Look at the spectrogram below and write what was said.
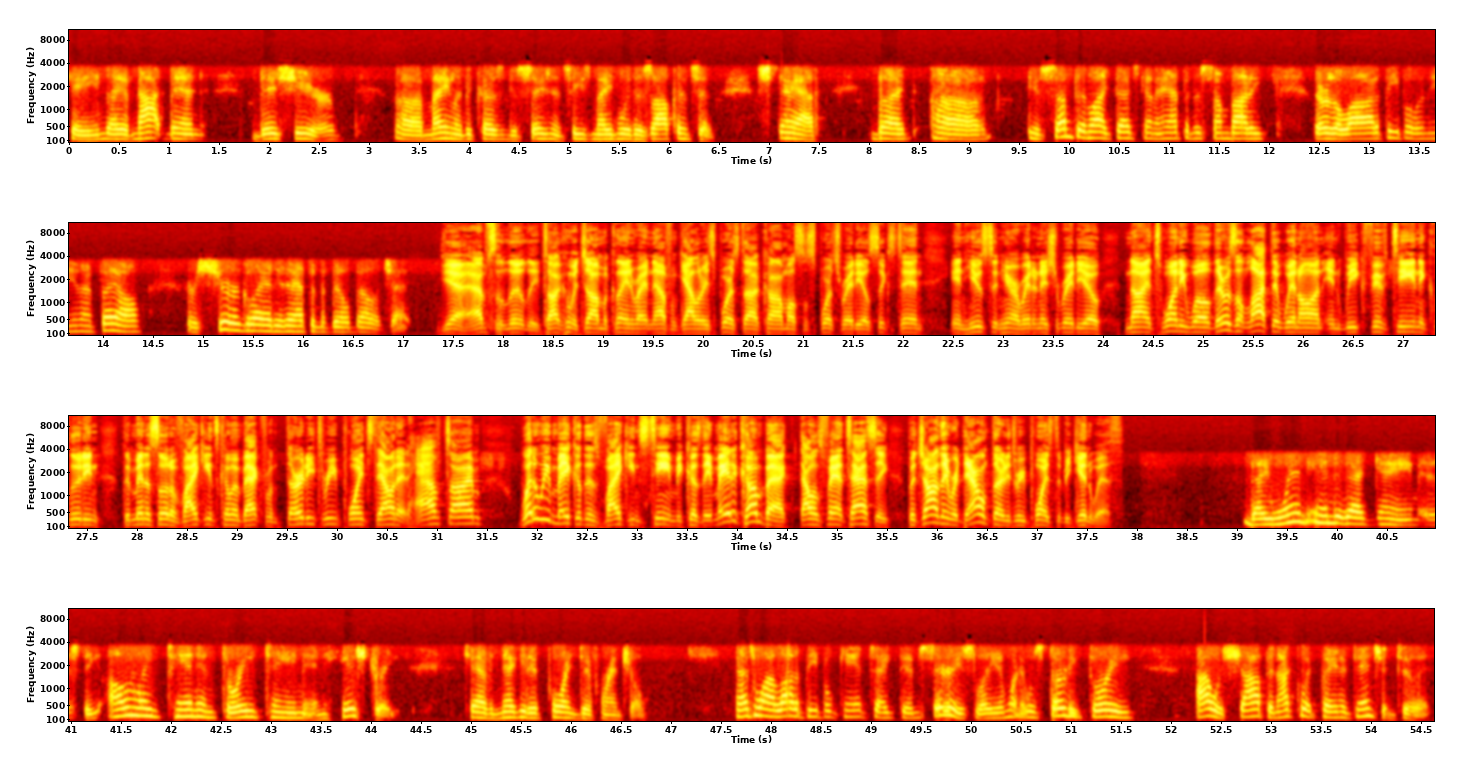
team. They have not been this year, uh, mainly because of decisions he's made with his offensive staff. But uh, if something like that's going to happen to somebody, there's a lot of people in the NFL are sure glad it happened to Bill Belichick. Yeah, absolutely. Talking with John McClain right now from GallerySports.com, also Sports Radio 610 in Houston here on Raider Nation Radio 920. Well, there was a lot that went on in Week 15, including the Minnesota Vikings coming back from 33 points down at halftime. What do we make of this Vikings team? Because they made a comeback. That was fantastic. But, John, they were down 33 points to begin with. They went into that game as the only 10 and 3 team in history to have a negative point differential. That's why a lot of people can't take them seriously. And when it was 33, I was shopping. I quit paying attention to it.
